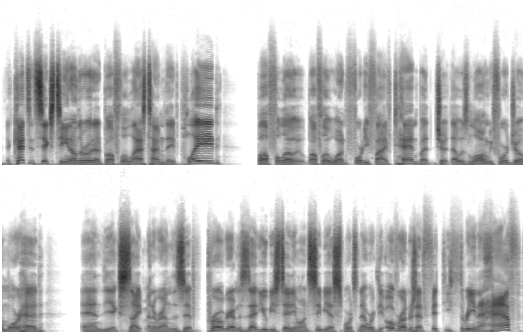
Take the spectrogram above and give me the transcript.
they're catching 16 on the road at Buffalo. Last time they played Buffalo, Buffalo won 45 10, but that was long before Joe Moorhead and the excitement around the Zip program. This is at UB Stadium on CBS Sports Network. The over unders at 53 and a half.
